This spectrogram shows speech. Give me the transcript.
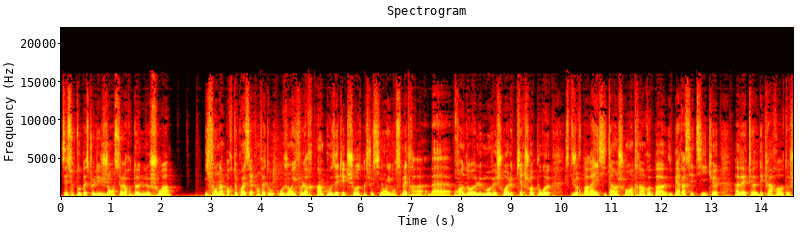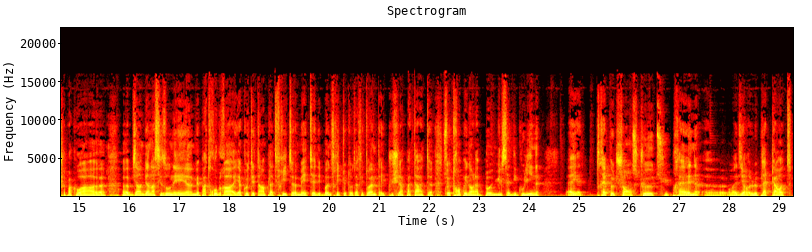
C'est surtout parce que les gens, si on leur donne le choix, ils font n'importe quoi. C'est-à-dire qu'en fait, aux, gens, il faut leur imposer quelque chose parce que sinon, ils vont se mettre à, bah, prendre le mauvais choix, le pire choix pour eux. C'est toujours pareil. Si t'as un choix entre un repas hyper ascétique euh, avec euh, des carottes, je sais pas quoi, euh, bien bien assaisonné, mais pas trop gras, et à côté t'as un plat de frites, mais t'as des bonnes frites que toi t'as fait toi-même, t'as épluché la patate, tu l'as trempé dans la bonne huile, ça dégouline. Eh, très peu de chances que tu prennes, euh, on va dire, le plat de carottes.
